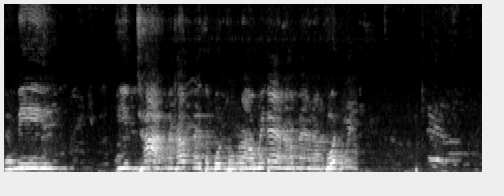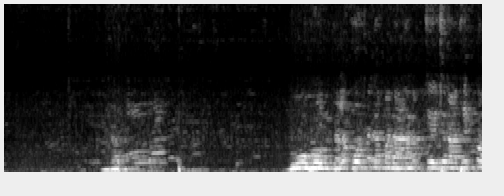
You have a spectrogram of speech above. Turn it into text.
จะมีทีมชาตินะครับในตำบลของเราไม่แน่นะครับในอนาคต นะครับดูหุ่นแต่ละคนไม่ธรรมดานะครับเจชนาทิพย์ก็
